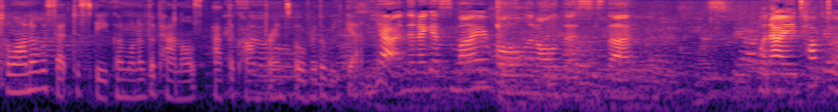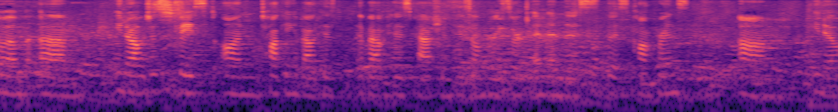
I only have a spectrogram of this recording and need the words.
Tolano was set to speak on one of the panels at the conference over the weekend. Yeah, and then I guess my role in all of this is that when I talked to him, um, you know, just based on talking about his about his passion, his own research, and then this this conference, um, you know,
